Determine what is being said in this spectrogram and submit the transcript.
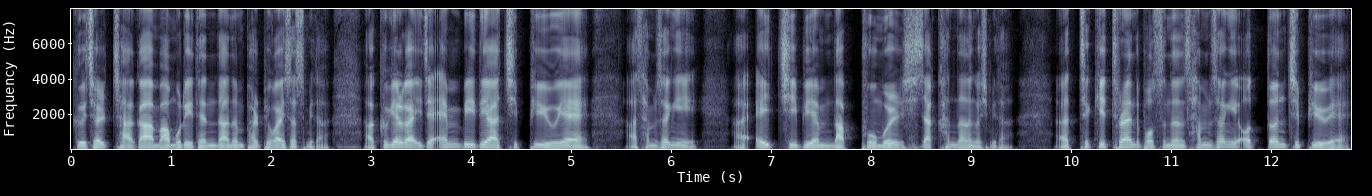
그 절차가 마무리된다는 발표가 있었습니다. 아, 그 결과 이제 엔비디아 GPU에 아, 삼성이 아, HBM 납품을 시작한다는 것입니다. 아, 특히 트렌드 포스는 삼성이 어떤 GPU에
